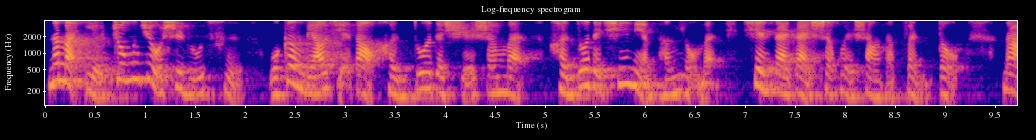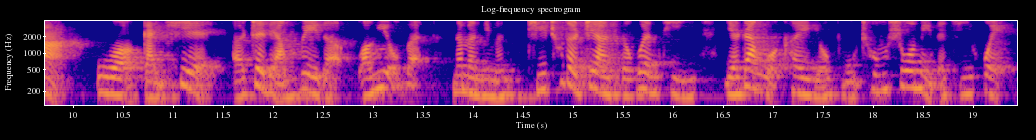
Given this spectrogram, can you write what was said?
那么也终究是如此，我更了解到很多的学生们、很多的青年朋友们现在在社会上的奋斗。那我感谢呃这两位的网友们，那么你们提出的这样子的问题，也让我可以有补充说明的机会。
